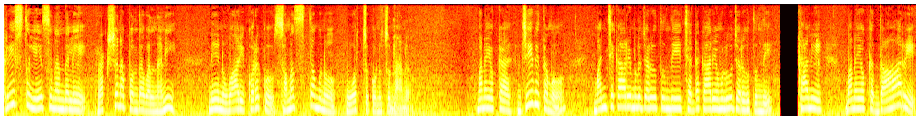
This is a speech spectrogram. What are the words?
క్రీస్తు యేసునందలే రక్షణ పొందవలనని నేను వారి కొరకు సమస్తమును ఓర్చుకొనుచున్నాను. మన యొక్క జీవితము మంచి కార్యములు జరుగుతుంది చెడ్డ కార్యములు జరుగుతుంది. కానీ మన యొక్క దారి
